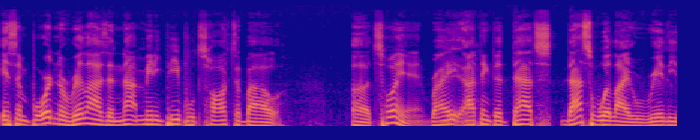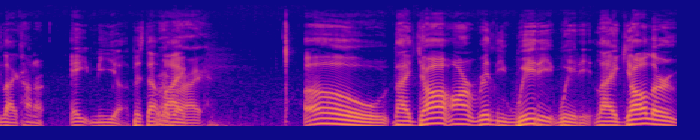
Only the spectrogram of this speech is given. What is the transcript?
it's important to realize that not many people talked about uh Toyin, right? Yeah. I think that that's that's what like really like kind of ate me up. Is that right, like right. oh, like y'all aren't really with it with it. Like y'all are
